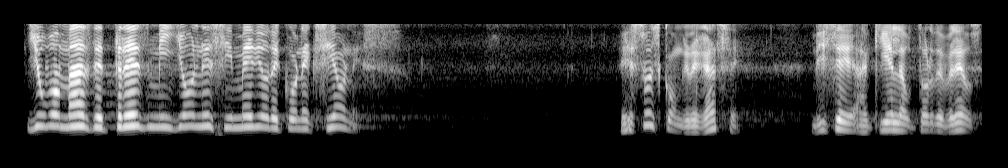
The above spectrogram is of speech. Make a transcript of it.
y hubo más de tres millones y medio de conexiones. Eso es congregarse, dice aquí el autor de Hebreos,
